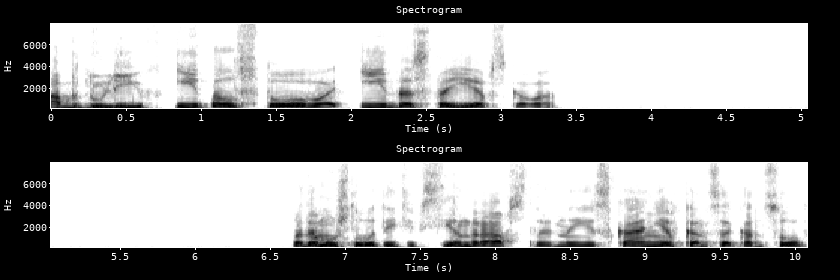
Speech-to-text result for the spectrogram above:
обнулив и Толстого, и Достоевского. Потому что вот эти все нравственные искания, в конце концов,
